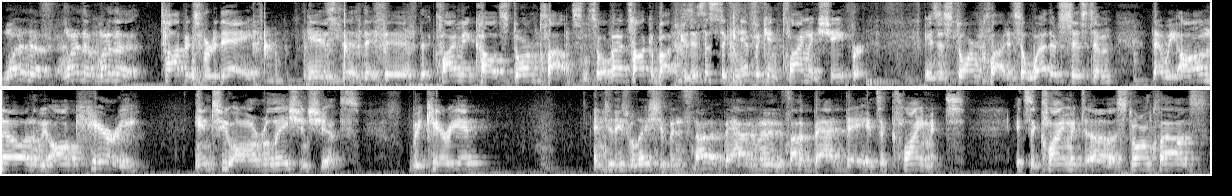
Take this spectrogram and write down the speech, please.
one of the one of the one of the topics for today is the, the, the, the climate called storm clouds, and so we're going to talk about because it's a significant climate shaper. Is a storm cloud. It's a weather system that we all know and that we all carry into our relationships. We carry it into these relationships, and it's not a bad mood. It's not a bad day. It's a climate. It's a climate of uh, storm clouds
